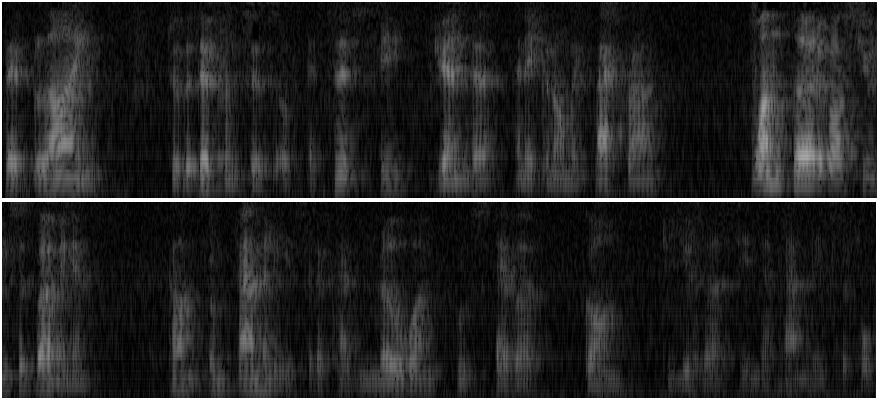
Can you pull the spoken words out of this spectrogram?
they're blind to the differences of ethnicity, gender, and economic background. One third of our students at Birmingham come from families that have had no one who's ever gone to university in their families before.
